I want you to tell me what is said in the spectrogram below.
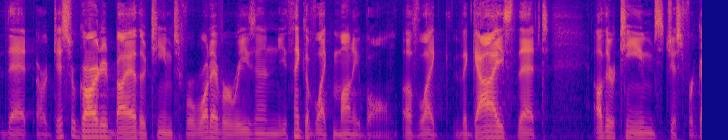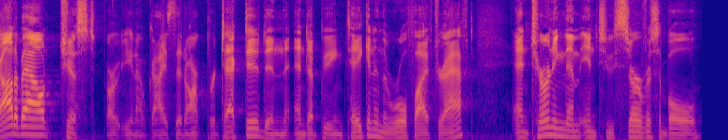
that are disregarded by other teams for whatever reason. You think of like Moneyball, of like the guys that other teams just forgot about, just are you know guys that aren't protected and end up being taken in the Rule Five draft, and turning them into serviceable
